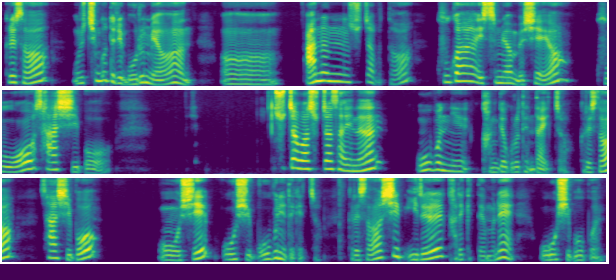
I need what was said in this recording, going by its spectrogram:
그래서 우리 친구들이 모르면 어, 아는 숫자부터 9가 있으면 몇이에요? 9, 5, 45. 숫자와 숫자 사이는 5분이 간격으로 된다 했죠. 그래서 45, 50, 55분이 되겠죠. 그래서 12를 가리기 때문에 55분.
